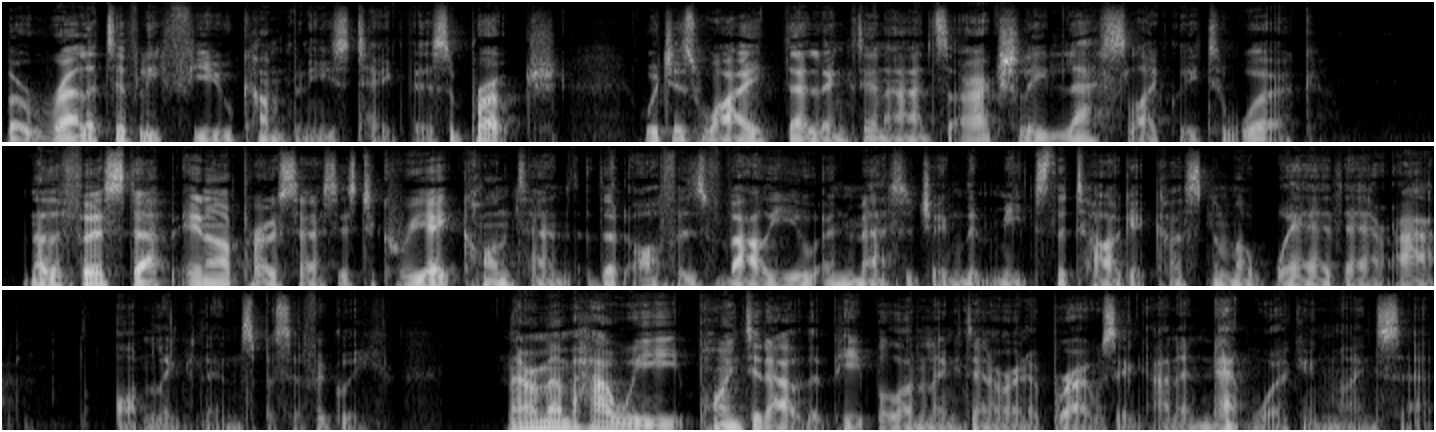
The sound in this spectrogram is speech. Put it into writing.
but relatively few companies take this approach which is why their LinkedIn ads are actually less likely to work. Now, the first step in our process is to create content that offers value and messaging that meets the target customer where they're at, on LinkedIn specifically. Now, remember how we pointed out that people on LinkedIn are in a browsing and a networking mindset?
